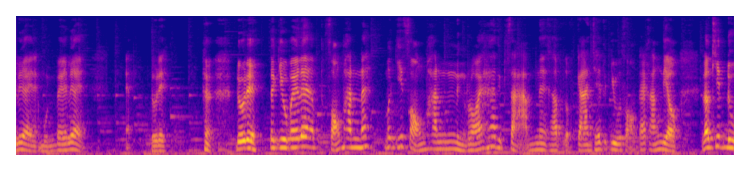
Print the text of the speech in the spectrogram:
เรื่อยเนี่ยหมุนไปเรื่อยเนี่ยดูดิ ดูดิ สกิลไปเรื่อย2,000 นะ เมื่อกี้ 2,153 นะครับ กับการใช้สกิล2แค่ครั้งเดียว แล้วคิดดู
